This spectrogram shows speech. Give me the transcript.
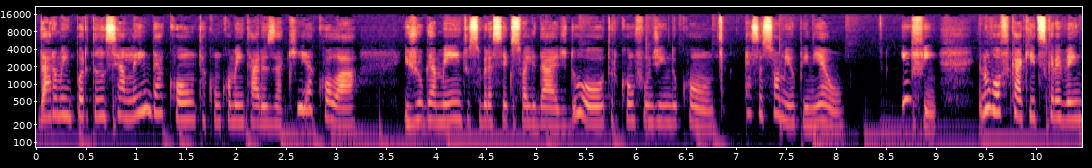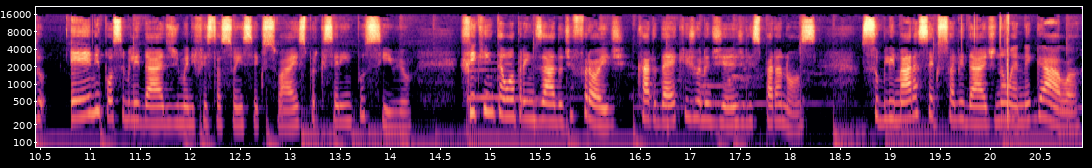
dar uma importância além da conta com comentários aqui e acolá e julgamentos sobre a sexualidade do outro, confundindo com essa é só minha opinião? Enfim, eu não vou ficar aqui descrevendo N possibilidades de manifestações sexuais porque seria impossível. Fique então o aprendizado de Freud, Kardec e Joana de Ângeles para nós. Sublimar a sexualidade não é negá-la.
